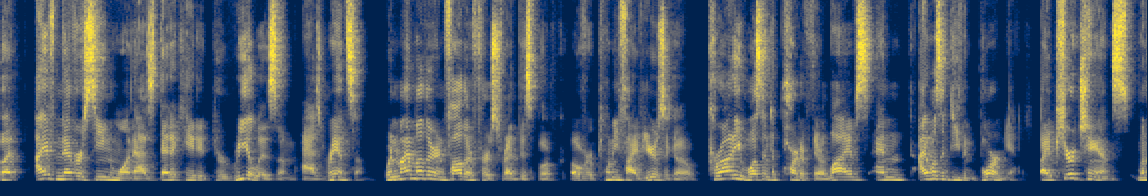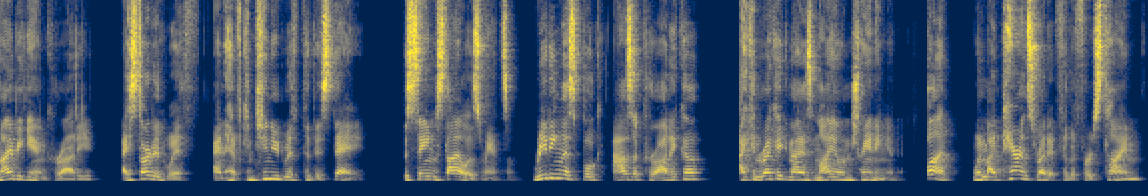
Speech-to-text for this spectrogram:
but I've never seen one as dedicated to realism as Ransom. When my mother and father first read this book, over 25 years ago, karate wasn't a part of their lives, and I wasn't even born yet. By pure chance, when I began karate, I started with, and have continued with to this day, the same style as Ransom. Reading this book as a karateka, I can recognize my own training in it. But when my parents read it for the first time,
